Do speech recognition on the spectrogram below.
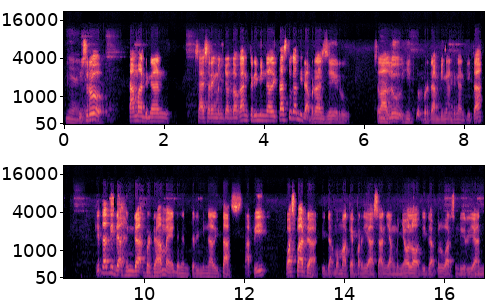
Yeah, iya. Justru yeah. sama dengan saya sering mencontohkan kriminalitas itu kan tidak pernah zero, selalu hmm. hidup berdampingan dengan kita. Kita tidak hendak berdamai dengan kriminalitas, tapi waspada, tidak memakai perhiasan yang menyolok, tidak keluar sendirian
